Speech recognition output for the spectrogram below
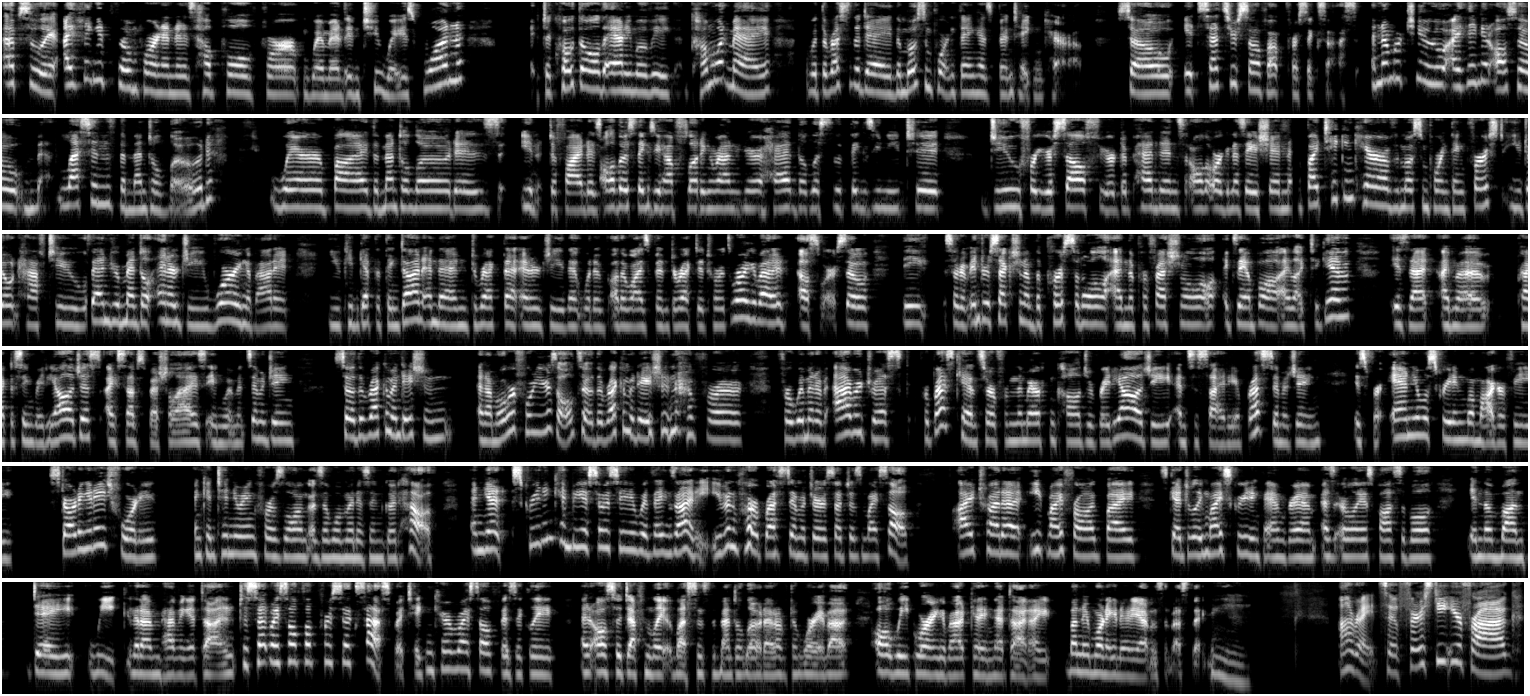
Absolutely. I think it's so important and it is helpful for women in two ways. One, to quote the old Annie movie, come what may, with the rest of the day, the most important thing has been taken care of. So it sets yourself up for success. And number two, I think it also lessens the mental load whereby the mental load is you know, defined as all those things you have floating around in your head, the list of the things you need to do for yourself, your dependents, and all the organization. By taking care of the most important thing first, you don't have to spend your mental energy worrying about it. You can get the thing done and then direct that energy that would have otherwise been directed towards worrying about it elsewhere. So the sort of intersection of the personal and the professional example I like to give is that I'm a practicing radiologist. I subspecialize in women's imaging. So the recommendation, and I'm over 40 years old. So the recommendation for, for women of average risk for breast cancer from the American College of Radiology and Society of Breast Imaging is for annual screening mammography starting at age 40 and continuing for as long as a woman is in good health. And yet screening can be associated with anxiety, even for a breast imager such as myself. I try to eat my frog by scheduling my screening mammogram as early as possible in the month, day, week that I'm having it done to set myself up for success by taking care of myself physically and also definitely lessens the mental load. I don't have to worry about all week worrying about getting that done. I Monday morning at 8 a.m. is the best thing. Mm. All right. So first eat your frog.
